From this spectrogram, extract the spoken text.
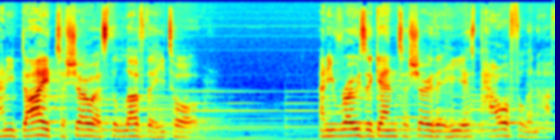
And he died to show us the love that he taught. And he rose again to show that he is powerful enough.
